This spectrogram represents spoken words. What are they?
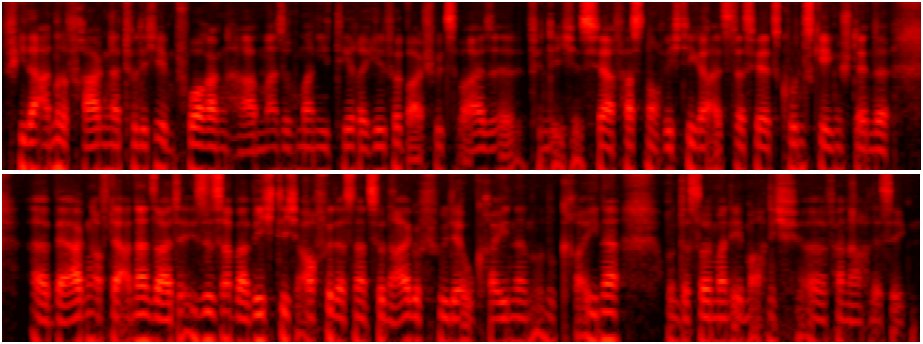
viele andere Fragen natürlich eben Vorrang haben. Also humanitäre Hilfe beispielsweise, finde ich, ist ja fast noch wichtiger, als dass wir jetzt Kunstgegenstände äh, bergen. Auf der anderen Seite ist es aber wichtig, auch für das Nationalgefühl der Ukrainerinnen und Ukrainer und das soll man eben auch nicht äh, vernachlässigen.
